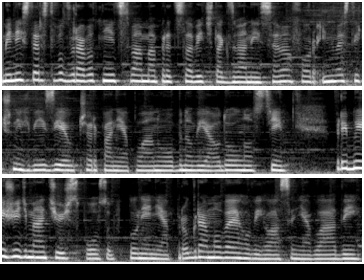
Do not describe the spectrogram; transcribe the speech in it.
Ministerstvo zdravotníctva má predstaviť tzv. semafor investičných víziev čerpania plánu obnovy a odolnosti. Priblížiť má tiež spôsob plnenia programového vyhlásenia vlády.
